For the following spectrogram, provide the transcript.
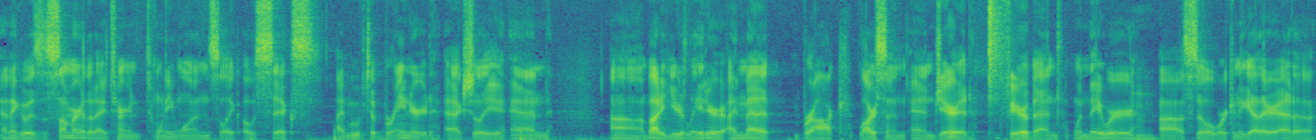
I think it was the summer that I turned 21, so like 06, I moved to Brainerd actually. And uh, about a year later, I met Brock Larson and Jared Fierabend when they were uh, still working together at a,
